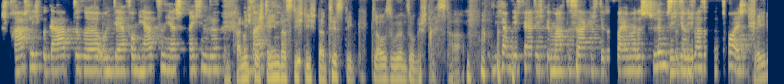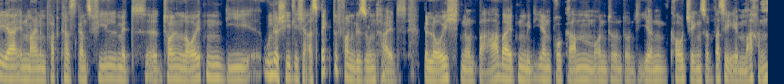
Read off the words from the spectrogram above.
sprachlich Begabtere und der vom Herzen her Sprechende. Dann kann ich verstehen, dass dich die Statistikklausuren so gestresst haben. Ich habe die fertig gemacht, das sage ich dir. Das war immer das Schlimmste. Ich war so enttäuscht rede ja in meinem Podcast ganz viel mit äh, tollen Leuten, die unterschiedliche Aspekte von Gesundheit beleuchten und bearbeiten mit ihren Programmen und, und, und ihren Coachings und was sie eben machen.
